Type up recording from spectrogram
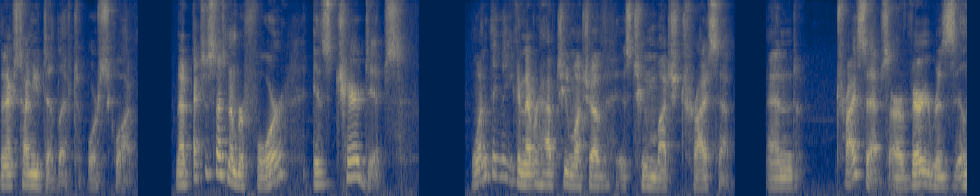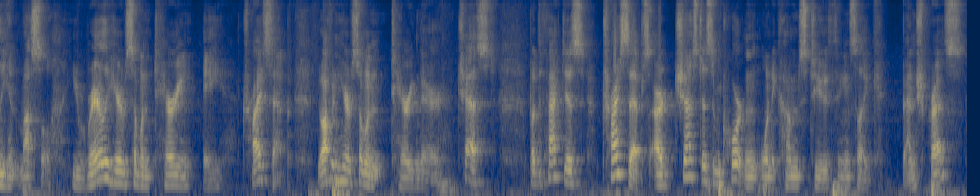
the next time you deadlift or squat. Now, exercise number four is chair dips. One thing that you can never have too much of is too much tricep. And triceps are a very resilient muscle. You rarely hear of someone tearing a tricep. You often hear of someone tearing their chest, but the fact is, triceps are just as important when it comes to things like bench press,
